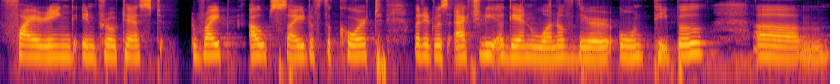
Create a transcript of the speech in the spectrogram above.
firing in protest right outside of the court, but it was actually again one of their own people. Um,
